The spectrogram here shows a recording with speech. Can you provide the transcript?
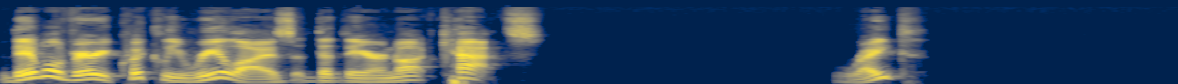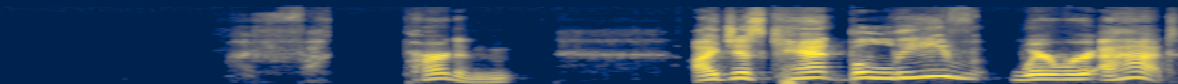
They will very quickly realize that they are not cats. Right? Pardon. I just can't believe where we're at.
